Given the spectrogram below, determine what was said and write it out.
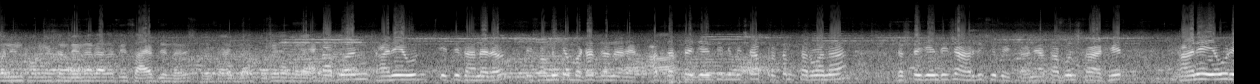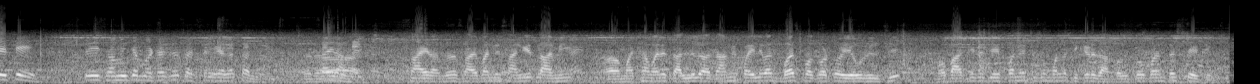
पण इन्फॉर्मेशन देणार आहे आता ते साहेब देणार आहे तर साहेब आता आपण? ठाणे येऊन येथे जाणार आहोत. श्री स्वामींच्या मठात जाणार आहे. आज दत्त जयंतीनिमित्त प्रथम सर्वांना दत्त जयंतीच्या हार्दिक शुभेच्छा. आणि आता आपण थेट ठाणे येऊन येते श्री स्वामींच्या मठाचं दर्शन घ्यायला चाललो तर, साईराम. जसं साहेबांनी सांगितलं आम्ही मठामध्ये चाललेलो आता आम्ही पहिली बार बस पकडतो येऊरीलची मग बाकीचं जे पण आहे ते तुम्हाला तिकडे दाखवतो. तोपर्यंत स्टेट येईल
